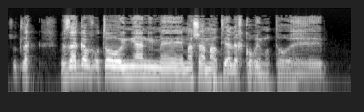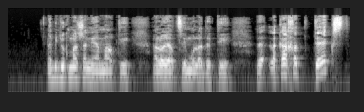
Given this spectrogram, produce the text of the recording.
פשוט לק... וזה אגב אותו עניין עם אה, מה שאמרתי על איך קוראים אותו. אה, זה בדיוק מה שאני אמרתי, הלא ירצי מולדתי. לקחת טקסט,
